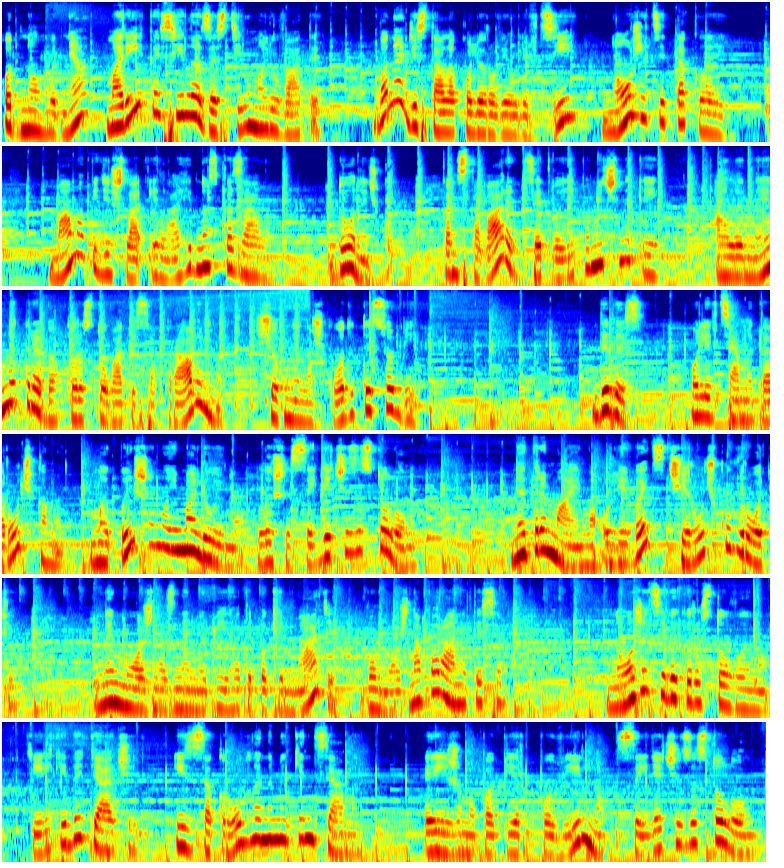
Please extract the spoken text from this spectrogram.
Одного дня Марійка сіла за стіл малювати. Вона дістала кольорові олівці, ножиці та клей. Мама підійшла і лагідно сказала: Донечко, канцтовари це твої помічники, але ними треба користуватися правильно, щоб не нашкодити собі. Дивись, олівцями та ручками ми пишемо і малюємо, лише сидячи за столом. Не тримаємо олівець чи ручку в роті. Не можна з ними бігати по кімнаті, бо можна поранитися. Ножиці використовуємо тільки дитячі із закругленими кінцями. Ріжемо папір повільно, сидячи за столом.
